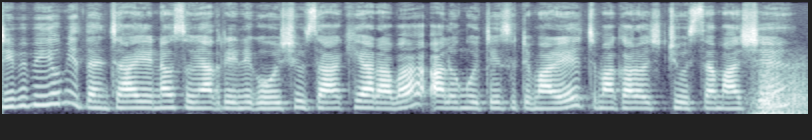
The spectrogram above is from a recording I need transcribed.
DPP ရုပ်မြင်သံကြားရဲ့နောက်ဆုံးရသတင်းတွေကိုရှုစားခဲ့ရတာပါအားလုံးကိုကျေးဇူးတင်ပါတယ်ကျွန်မကတော့ဂျိုဆမ်ပါရှင်။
